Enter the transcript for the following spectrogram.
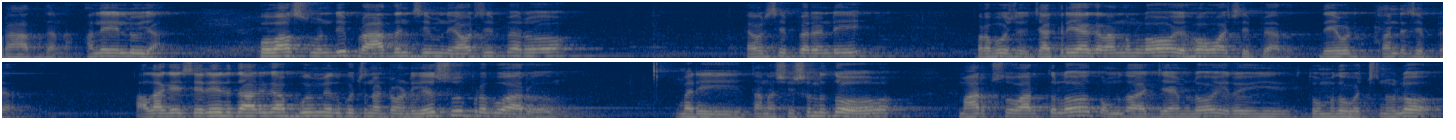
ప్రార్థన. అలే ఉపవాసం ఉండి ప్రార్థన చేయమని ఎవరు చెప్పారో? ఎవరు చెప్పారండి? ప్రభు చక్రియా గ్రంథంలో యహోవా చెప్పారు. దేవుడి తండ్రి చెప్పారు. అలాగే శరీరదారిగా భూమి మీదకి వచ్చినటువంటి యేసు ప్రభువారు మరి తన శిష్యులతో మార్క్స్ వార్తలో తొమ్మిదో అధ్యాయంలో ఇరవై తొమ్మిదో వచనంలో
